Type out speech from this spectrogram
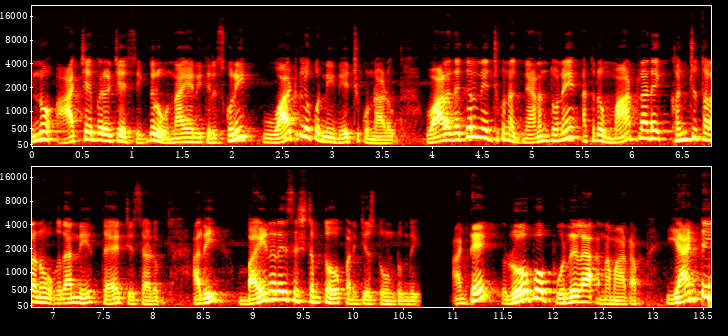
ఎన్నో ఆశ్చర్యపరిచే శక్తులు ఉన్నాయని తెలుసుకుని వాటిలో కొన్ని నేర్చుకున్నాడు. వాళ్ళ దగ్గర నేర్చుకున్న జ్ఞానంతోనే అతడు మాట్లాడే కంచు తలను ఒకదాన్ని తయారు చేశాడు. అది బైనరీ సిస్టంతో పనిచేస్తూ ఉంటుంది. అంటే రోబో పుర్రెలా అన్నమాట. యాంటీ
